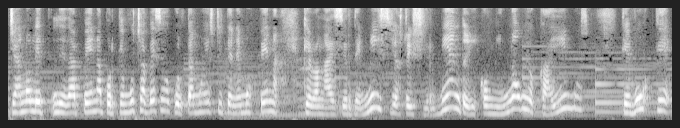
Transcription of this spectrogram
ya no le, le da pena porque muchas veces ocultamos esto y tenemos pena. que van a decir de mí si yo estoy sirviendo y con mi novio caímos? Que busque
